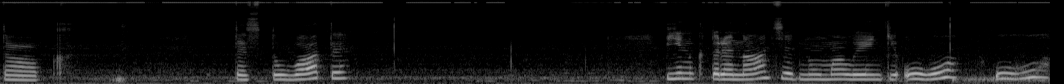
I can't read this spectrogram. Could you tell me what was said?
Так. Тестувати. Пінг 13, ну маленький. Ого, ого.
